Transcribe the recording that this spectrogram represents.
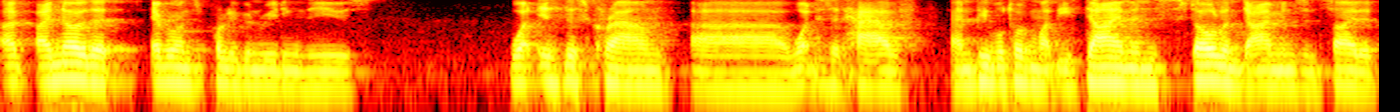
I, I know that everyone's probably been reading in the news. What is this crown? Uh, what does it have? And people talking about these diamonds, stolen diamonds inside it.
